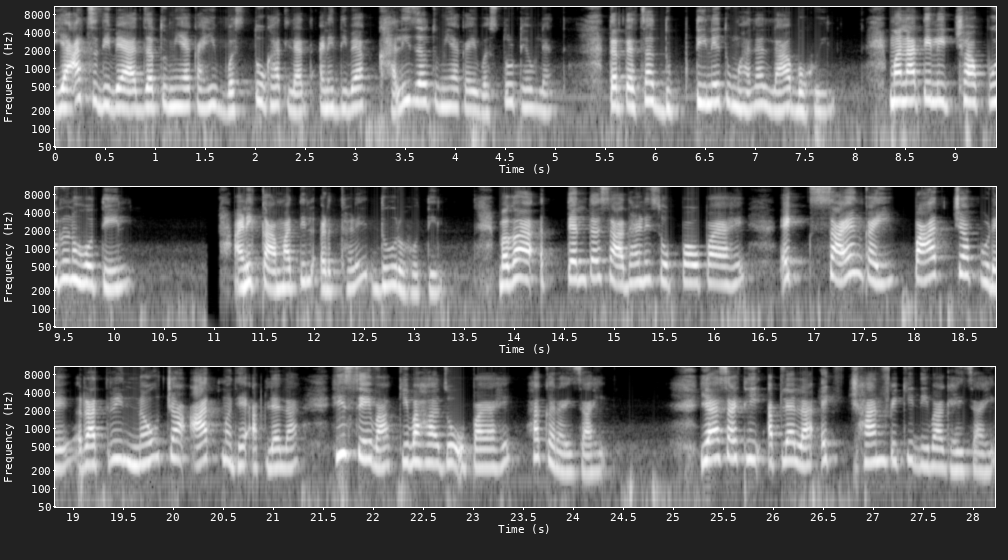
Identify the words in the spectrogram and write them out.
याच दिव्यात जर तुम्ही या काही वस्तू घातल्यात आणि दिव्या खाली जर तुम्ही या काही वस्तू ठेवल्यात तर त्याचा दुपटीने तुम्हाला लाभ होईल. मनातील इच्छा पूर्ण होतील आणि कामातील अडथळे दूर होतील. बघा अत्यंत साधा आणि सोपा उपाय आहे. एक सायंकाळी पाचच्या पुढे रात्री नऊच्या आतमध्ये आपल्याला ही सेवा किंवा हा जो उपाय आहे हा करायचा आहे. यासाठी आपल्याला एक छानपैकी दिवा घ्यायचा आहे.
